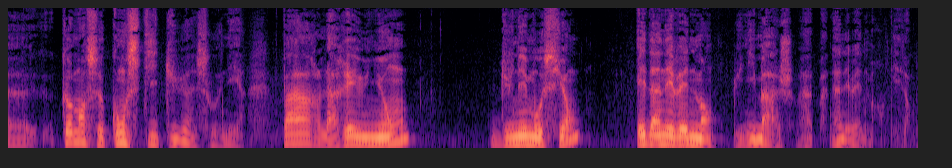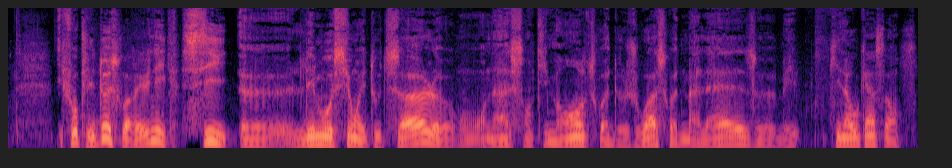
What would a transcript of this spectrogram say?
euh, comment se constitue un souvenir? Par la réunion d'une émotion et d'un événement, d'une image, d'un événement il faut que les deux soient réunis. Si euh, l'émotion est toute seule, on a un sentiment soit de joie, soit de malaise, euh, mais qui n'a aucun sens.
